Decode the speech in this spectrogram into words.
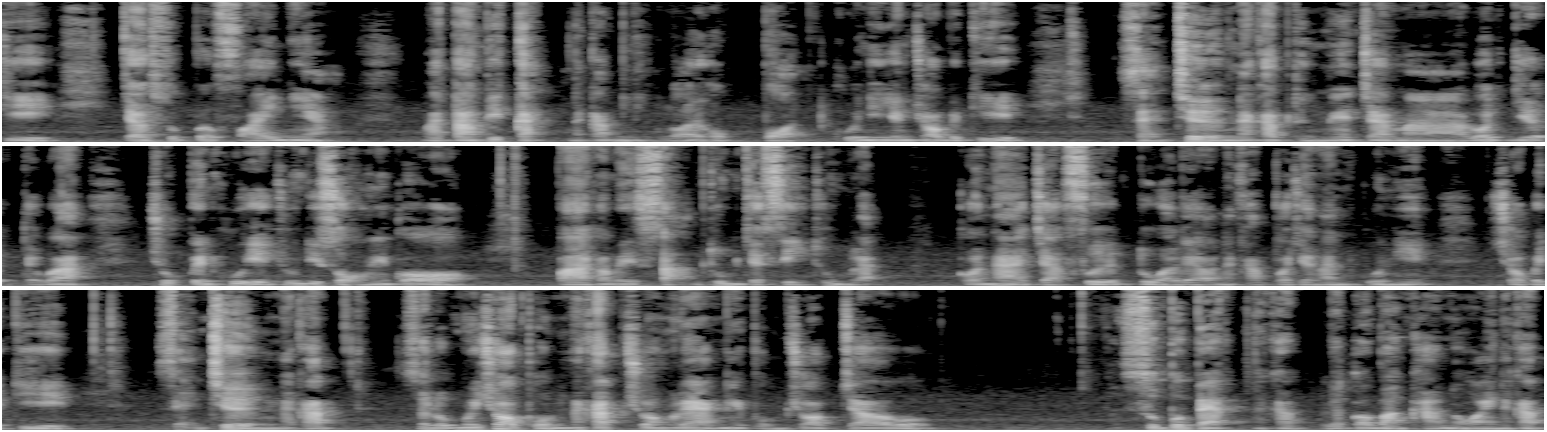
ที่เจ้าซูเปอร์ไฟท์เนี่ยมาตามพิกัดนะครับ106 ปอนด์คู่นี้ยังชอบไปที่แสนเชิงนะครับถึงแม้จะมาลดเยอะ แต่ว่าชกเป็นคู่เอกช่วงที่2นี่ก็ปาเข้าไป3ทุ่มจะ4ทุ่มละ ก็น่าจะฟื้นตัวแล้วนะครับ เพราะฉะนั้นคู่นี้ชอบไปที่แสนเชิงนะครับ สรุปไม่ชอบผมนะครับ ช่วงแรกนี่ผมชอบเจ้าซูเปอร์แบ็กนะครับแล้วก็บางคาน้อยนะครับ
